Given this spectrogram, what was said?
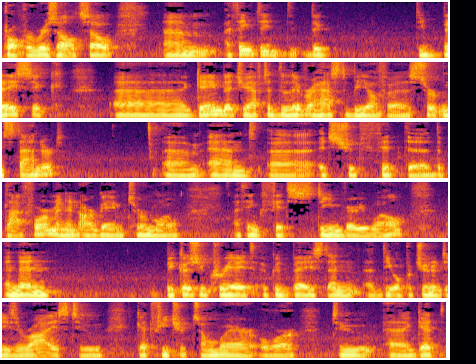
proper result. So um, I think the the the basic uh, game that you have to deliver has to be of a certain standard. Um, and uh, it should fit the, the platform. And in our game, Turmoil, I think fits Steam very well. And then because you create a good base, then uh, the opportunities arise to get featured somewhere or to uh, get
